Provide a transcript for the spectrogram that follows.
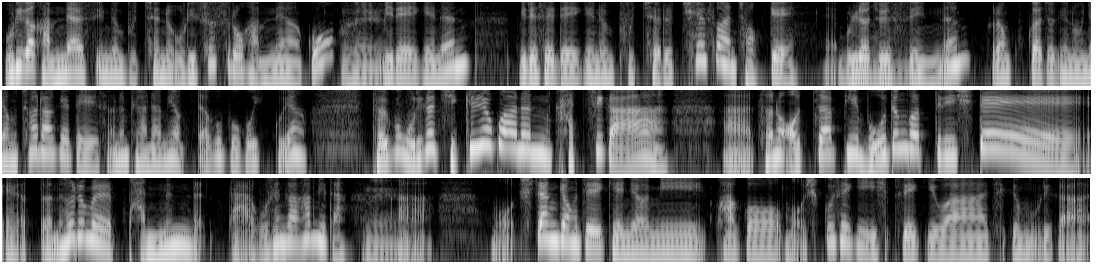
우리가 감내할 수 있는 부채는 우리 스스로 감내하고 네. 미래에게는 미래 세대에게는 부채를 최소한 적게 물려줄 음. 수 있는 그런 국가적인 운영 철학에 대해서는 변함이 없다고 보고 있고요. 결국 우리가 지키려고 하는 가치가 아, 저는 어차피 모든 것들이 시대의 어떤 흐름을 받는다고 생각합니다. 네. 아, 뭐 시장 경제의 개념이 과거 뭐 19세기, 20세기와 지금 우리가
